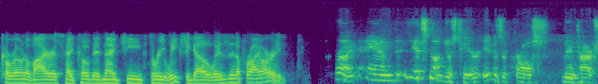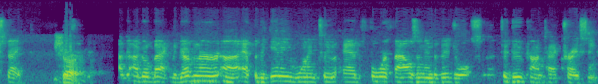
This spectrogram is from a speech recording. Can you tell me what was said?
coronavirus, had COVID 19 three weeks ago isn't a priority. Right. And it's not just here, it is across the entire state. Sure. I, I go back. The governor uh, at the beginning wanted to add 4,000 individuals to do contact tracing,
